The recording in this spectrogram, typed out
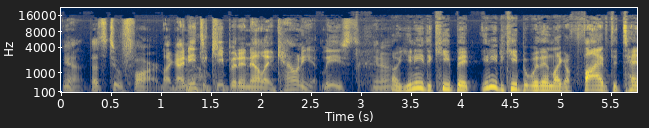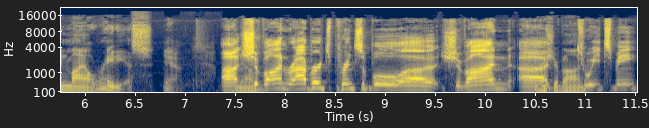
Yeah, that's too far. Like I need to keep it in L.A. County at least. You know. Oh, you need to keep it. You need to keep it within like a five to ten mile radius. Yeah. Uh, Siobhan Roberts, Principal uh, Siobhan, uh, Hi, Siobhan. tweets me.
